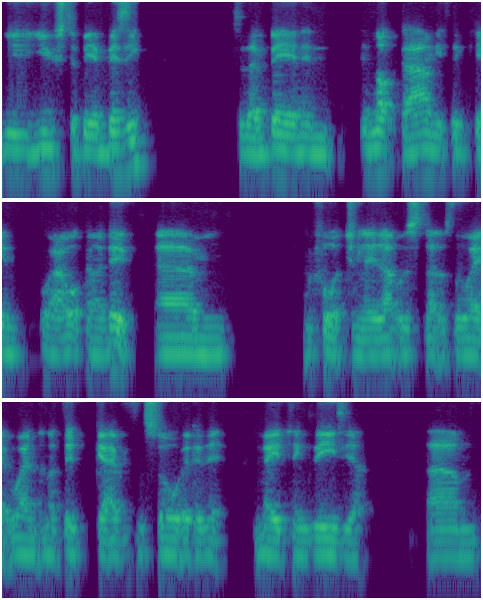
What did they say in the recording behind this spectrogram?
you used to being busy. So then being in, in lockdown, you're thinking, well, what can I do? Um, unfortunately, that was that was the way it went, and I did get everything sorted, and it made things easier. Um,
